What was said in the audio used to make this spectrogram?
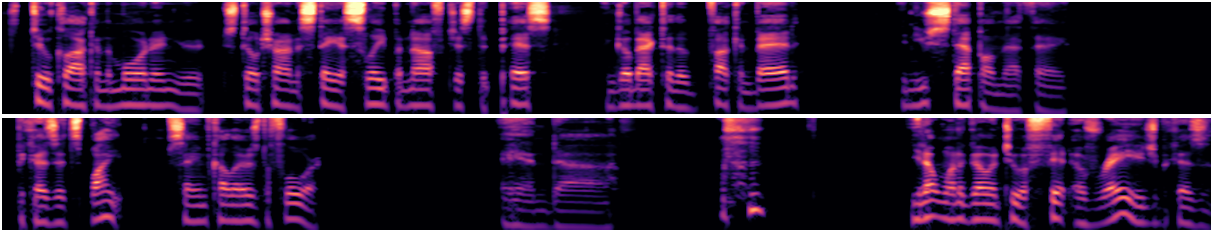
It's two o'clock in the morning. You're still trying to stay asleep enough just to piss and go back to the fucking bed. And you step on that thing because it's white, same color as the floor. And uh, you don't want to go into a fit of rage because,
